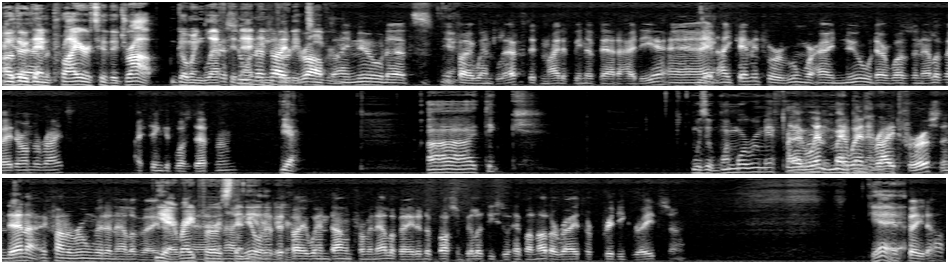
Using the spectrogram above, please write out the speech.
Other Yeah, than prior to the drop, going left in that as I inverted T dropped, room. I knew that Yeah. if I went left, it might have been a bad idea. And Yeah. I came into a room where I knew there was an elevator on the right. I think it was that room. Yeah. Uh, I think. Was it one more room after that? I went, I went right room. first, and then I found a room with an elevator. Yeah, right and first, I then the knew that if. I went down from an elevator, the possibilities to have another ride are pretty great. So Yeah, it paid off.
